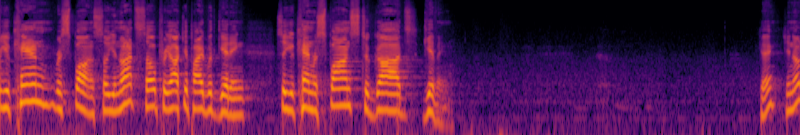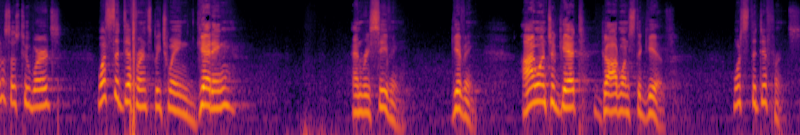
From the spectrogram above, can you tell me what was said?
you can respond. So you're not so preoccupied with getting, so you can respond to God's giving. Okay? Do you notice those two words? What's the difference between getting and receiving? Giving. I want to get, God wants to give. What's the difference?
